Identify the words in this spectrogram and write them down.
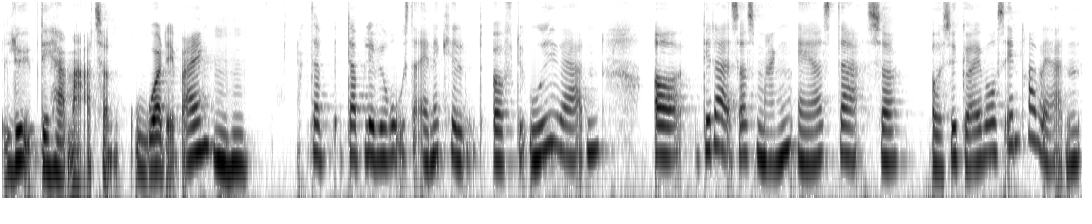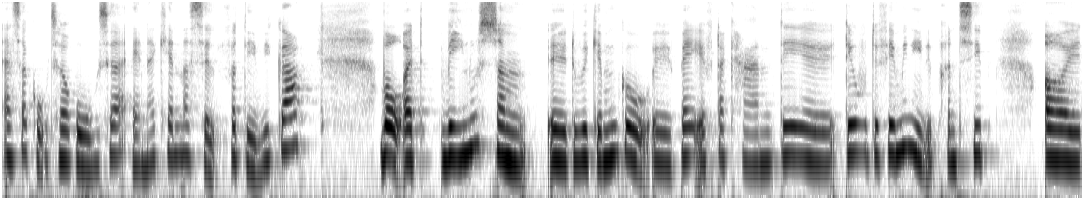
løb det her maraton, whatever. Ikke? Mm-hmm. Der, der bliver vi rost og anerkendt ofte ude i verden, og det er der altså også mange af os, der så også gør i vores indre verden, er så god til at rose og anerkende os selv for det, vi gør. Hvor at Venus, som øh, du vil gennemgå øh, bagefter, Karen, det, øh, det er jo det feminine princip. Og øh,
